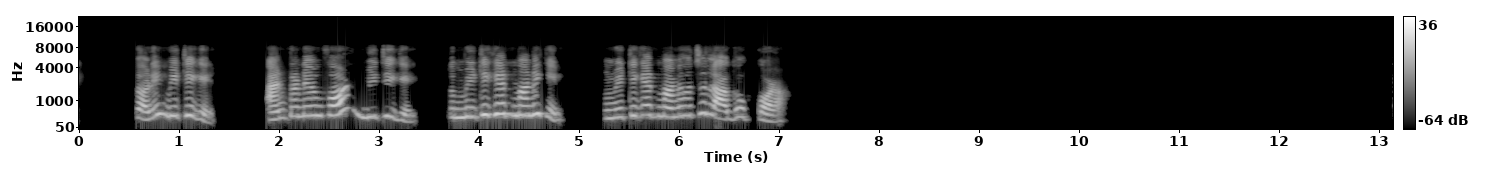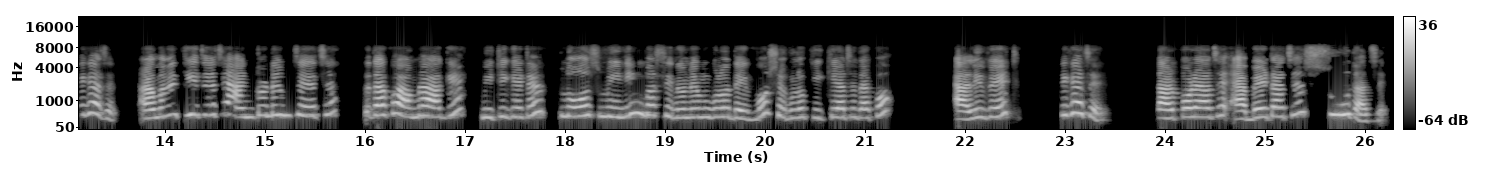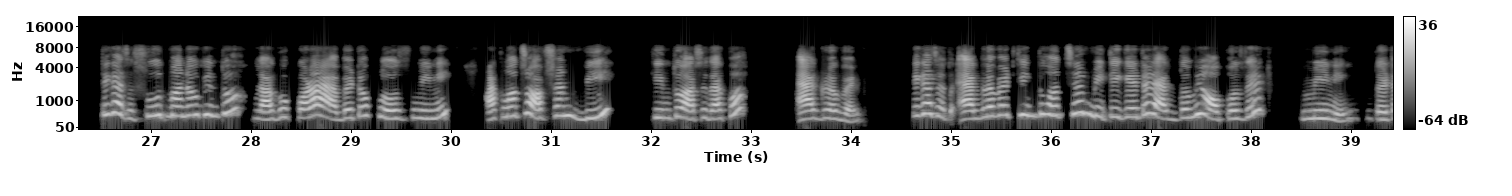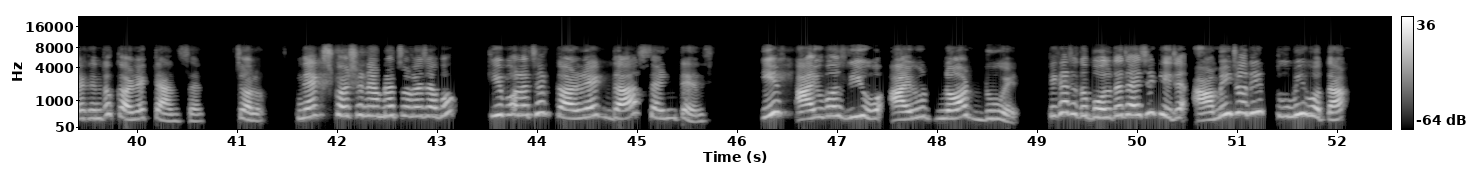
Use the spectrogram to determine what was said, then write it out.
sorry mitigate antonym for mitigate তো মিটিগেট মানে কি? মিটিগেট মানে হচ্ছে লাঘব করা। ঠিক আছে? আর আমাদের কি চেয়েছে? অ্যান্টোনিম চেয়েছে। তো দেখো আমরা আগে মিটিগেটের ক্লোজ মিনিং বা সিনোনিমগুলো দেখব। সেগুলো কি কি আছে দেখো? অ্যালিভেট ঠিক আছে? তারপরে আছে অ্যাবেট আছে সুদ আছে। ঠিক আছে? সুদ মানেও কিন্তু লাঘব করা অ্যাবেটও ক্লোজ মিনিং একমাত্র অপশন বি কিন্তু আছে দেখো। অ্যাগ্রাভেট। ঠিক আছে? তো অ্যাগ্রাভেট কিন্তু হচ্ছে মিটিগেটের একদমই অপোজিট মিনিং। তো এটা কিন্তু কারেক্ট অ্যান্সার। চলো, নেক্সট কোয়েশ্চেনে আমরা চলে যাব। কি বলেছে correct the sentence? If I was you, I would not do it. ঠিক আছে? তো বলতে চাইছি কি যে আমি যদি তুমি হতাম,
